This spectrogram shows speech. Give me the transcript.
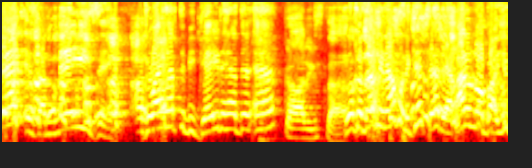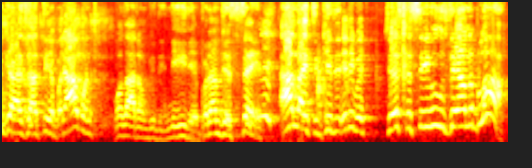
That is amazing. Do I have to be gay to have that app? God, he's not. Well, because I mean, I want to get that app. I don't know about you guys out there, but I want. Well, I don't really need it, but I'm just saying. I like to get it anyway, just to see who's down the block.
